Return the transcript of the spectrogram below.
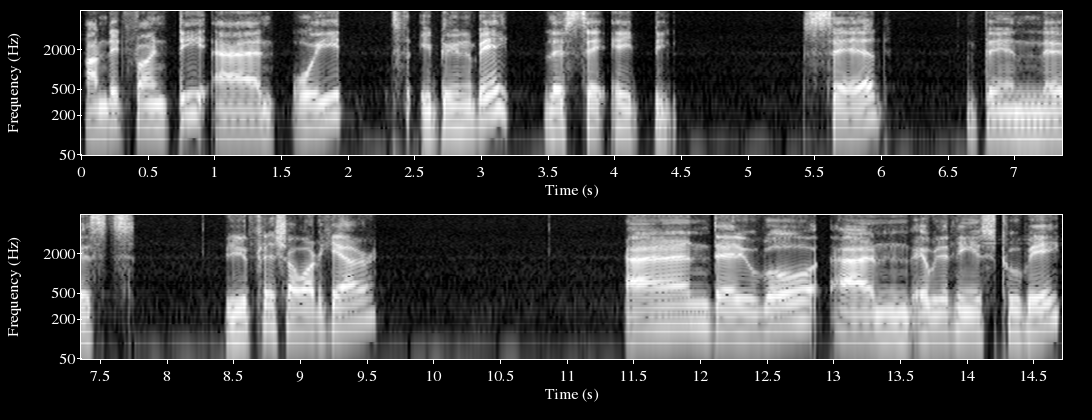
120 and width it will be let's say 80 save then let's refresh over here and there you go. And everything is too big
